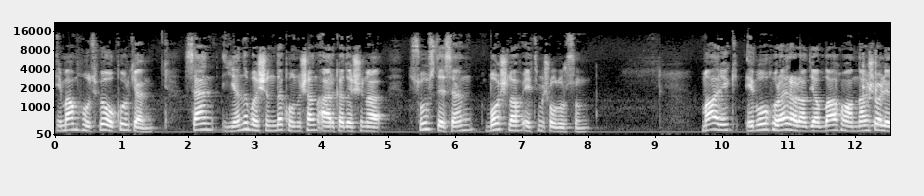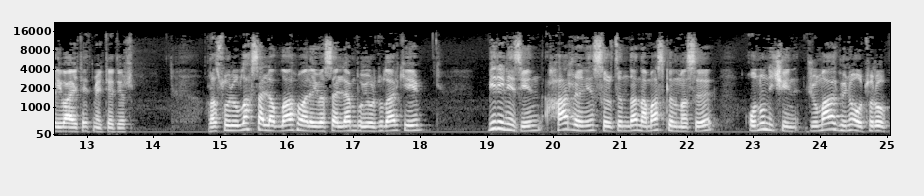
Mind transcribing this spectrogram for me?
imam hutbe okurken sen yanı başında konuşan arkadaşına sus desen boş laf etmiş olursun. Malik Ebu Hureyre radıyallahu anh'dan şöyle rivayet etmektedir. Resulullah sallallahu aleyhi ve sellem buyurdular ki birinizin harrenin sırtında namaz kılması onun için cuma günü oturup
